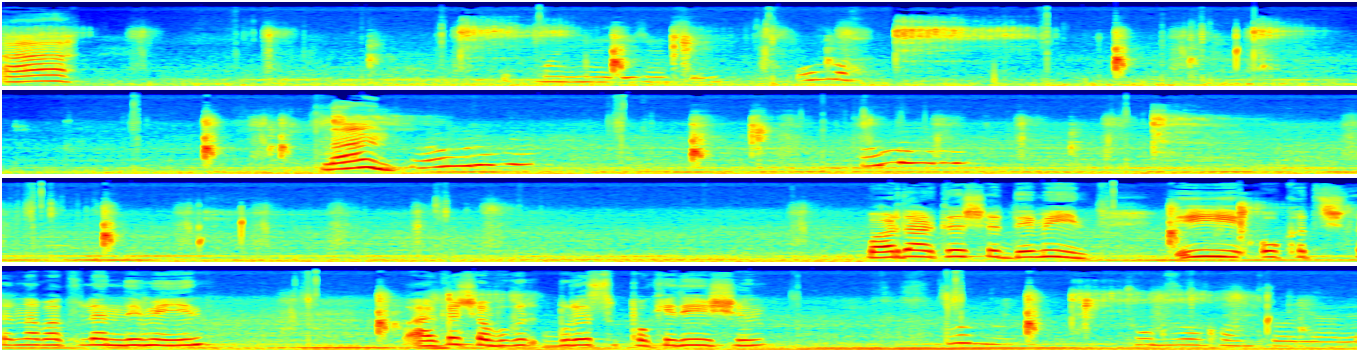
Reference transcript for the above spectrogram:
Aa, manyağı edeceğim seni. Allah. Lan. Bu arada arkadaşlar demeyin. İyi o katışlarına bak falan demeyin. Arkadaşlar bu, burası Pocket Çok zor kontroller ya.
